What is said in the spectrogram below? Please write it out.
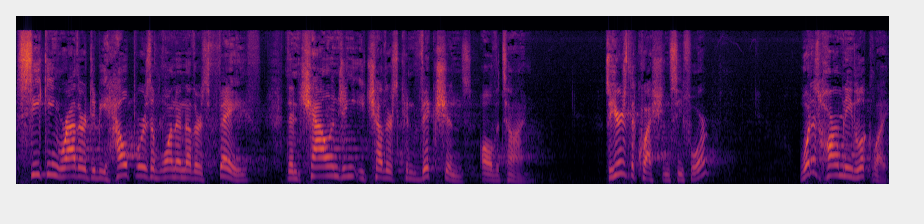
seeking rather to be helpers of one another's faith than challenging each other's convictions all the time. So here's the question, C4. What does harmony look like?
